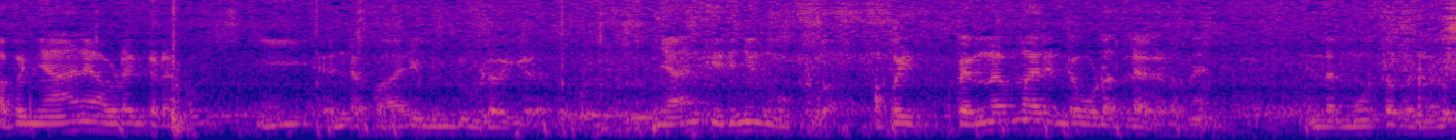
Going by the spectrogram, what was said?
അപ്പം ഞാൻ അവിടെ കിടക്കും. ഈ എന്റെ ഭാര്യ ബിന്ദു ഇവിടെ കിടത്തു ഞാൻ തിരിഞ്ഞു നോക്കുക. അപ്പൊ ഈ പെണ്ണന്മാർ എന്റെ കൂട്ടത്തിലാണ് കിടന്നത് എന്റെ മൂത്ത പെണ്ണുങ്ങൾ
